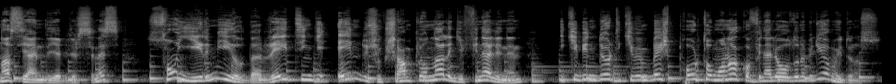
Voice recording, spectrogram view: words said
Nasıl yani diyebilirsiniz? Son 20 yılda reytingi en düşük Şampiyonlar Ligi finalinin 2004-2005 Porto Monaco finali olduğunu biliyor muydunuz?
